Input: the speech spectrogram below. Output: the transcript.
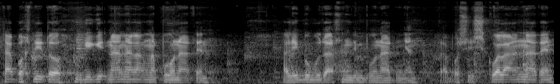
Tapos dito, gigitna na lang na po natin. Ali, bubutasan din po natin yan. Tapos iskwalaan natin.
